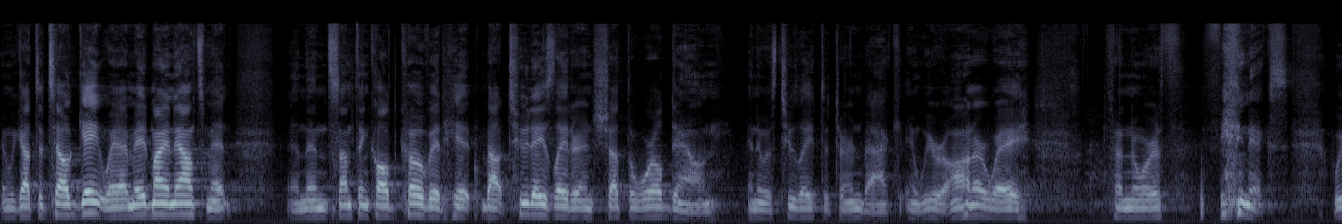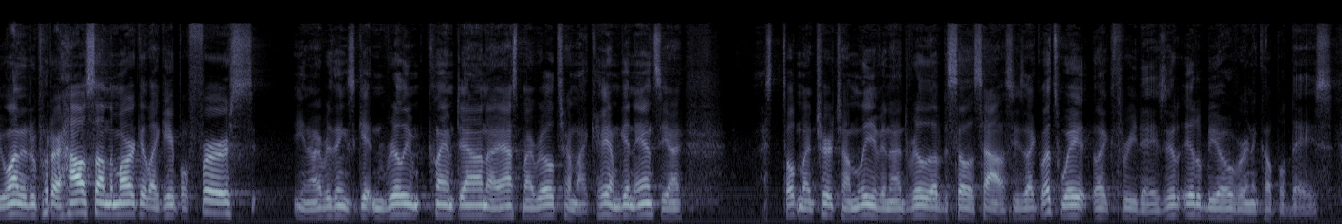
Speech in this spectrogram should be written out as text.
and we got to tell Gateway. I made my announcement, and then something called COVID hit about two days later and shut the world down, and it was too late to turn back, and we were on our way to North Phoenix. We wanted to put our house on the market like April 1st. You know, everything's getting really clamped down. I asked my realtor, I'm like, hey, I'm getting antsy. I, I told my church I'm leaving. I'd really love to sell this house. He's like, let's wait like three days. It'll, it'll be over in a couple days.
